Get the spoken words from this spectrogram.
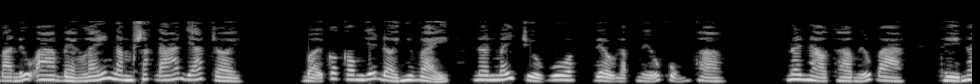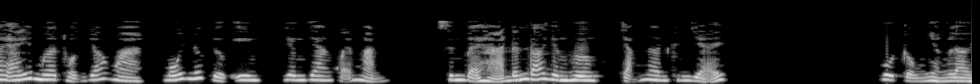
bà nữ oa bèn lấy năm sắc đá giá trời. Bởi có công với đời như vậy, nên mấy triều vua đều lập miễu phụng thờ. Nơi nào thờ miễu bà, thì nơi ấy mưa thuận gió hòa, mối nước được yên, dân gian khỏe mạnh. Xin bệ hạ đến đó dân hương, chẳng nên khinh dễ. Vua trụ nhận lời.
